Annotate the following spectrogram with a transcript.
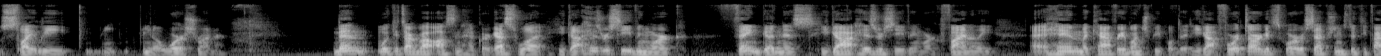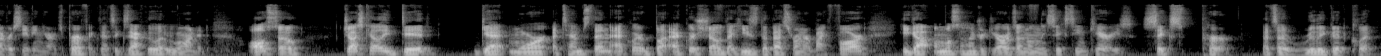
slightly, you know, worse runner. Then we could talk about Austin Ekeler. Guess what? He got his receiving work. Thank goodness he got his receiving work finally. Uh, him, McCaffrey, a bunch of people did. He got four targets, four receptions, 55 receiving yards. Perfect. That's exactly what we wanted. Also, Josh Kelley did get more attempts than Ekeler, but Ekeler showed that he's the best runner by far. He got almost 100 yards on only 16 carries, six per. That's a really good clip.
